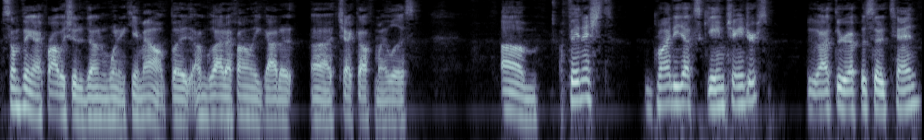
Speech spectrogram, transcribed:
something I probably should have done when it came out, but I'm glad I finally got it uh, checked off my list. Um, finished Mighty Ducks Game Changers. We got through episode ten.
